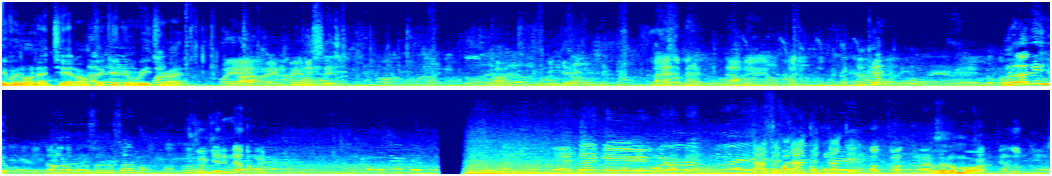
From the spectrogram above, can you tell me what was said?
Even on that chair, I don't think you can reach, right? Let me see. Okay. Un ladrillo. You gonna get another one? Tanque, tanque, tanque. Oh, one- one- A little more. A little more.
